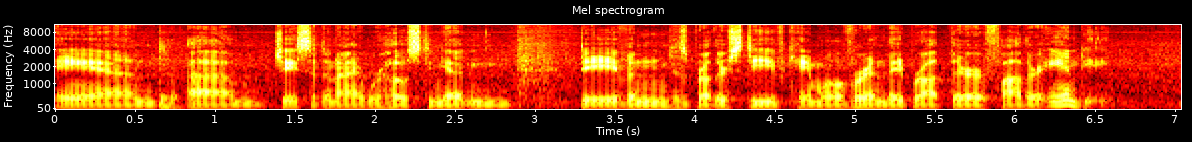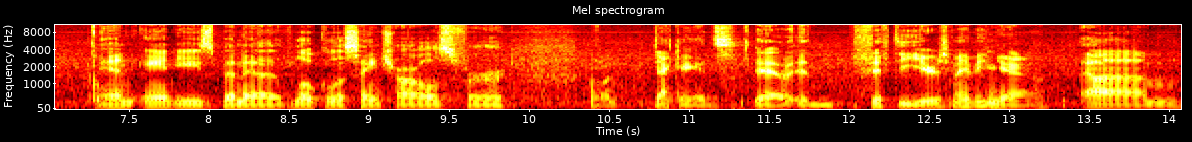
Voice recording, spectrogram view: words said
and um, Jason and I were hosting it, and Dave and his brother Steve came over, and they brought their father Andy, and Andy's been a local of St. Charles for well, decades. yeah, in 50 years maybe. Yeah. Um,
